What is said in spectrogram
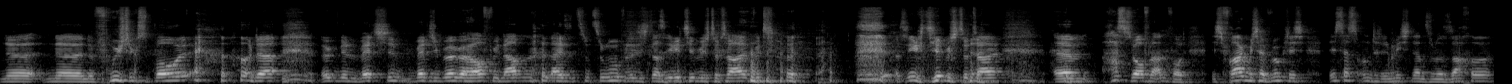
eine, eine, eine Frühstücksbowl oder irgendeinen Veggie, Veggie Burger, hör auf, den Namen leise zuzurufen, das, das irritiert mich total, bitte. Das irritiert mich total. Ähm, hast du auf eine Antwort? Ich frage mich halt wirklich, ist das unter den Mädchen dann so eine Sache,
